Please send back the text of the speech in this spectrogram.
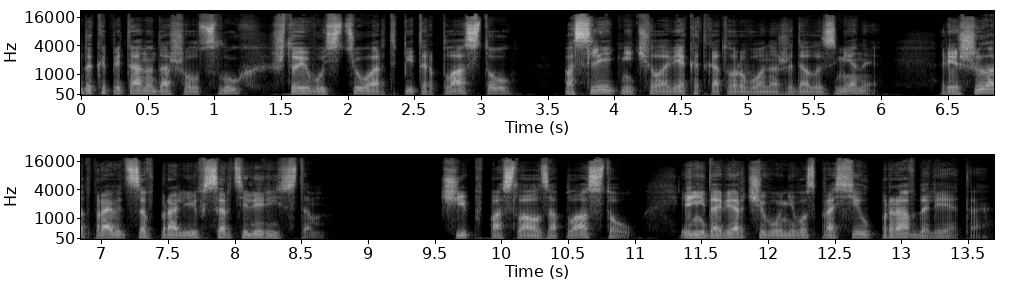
до капитана дошел слух, что его стюард Питер Пластоу, последний человек, от которого он ожидал измены, решил отправиться в пролив с артиллеристом. Чип послал за Пластоу и недоверчиво у него спросил, правда ли это.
